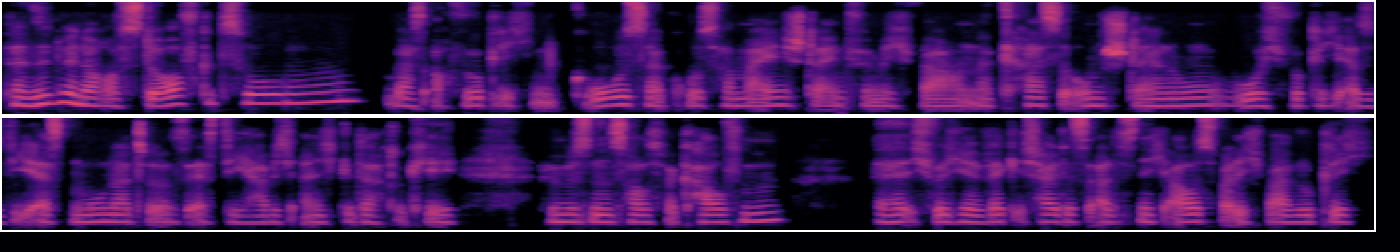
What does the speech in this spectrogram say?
Dann sind wir noch aufs Dorf gezogen, was auch wirklich ein großer, großer Meilenstein für mich war und eine krasse Umstellung, wo ich wirklich, also die ersten Monate, das erste Jahr habe ich eigentlich gedacht, okay, wir müssen das Haus verkaufen äh, ich will hier weg, ich halte das alles nicht aus, weil ich war wirklich,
